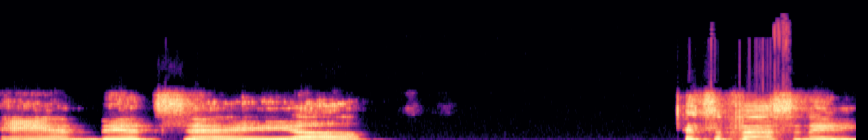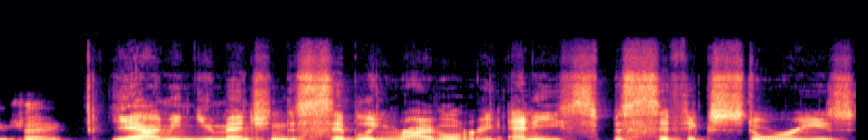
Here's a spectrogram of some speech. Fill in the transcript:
And it's a uh, it's a fascinating thing. Yeah, I mean, you mentioned the sibling rivalry. Any specific stories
